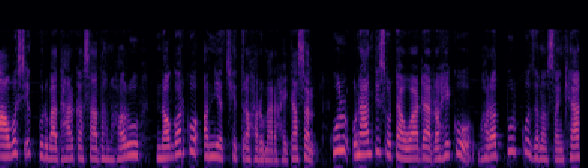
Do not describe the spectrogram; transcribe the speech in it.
आवश्यक पूर्वाधारका साधनहरू नगरको अन्य क्षेत्रहरूमा रहेका छन्। कुल उनातिसवटा वार्डा रहेको भरतपुरको जनसङ्ख्या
